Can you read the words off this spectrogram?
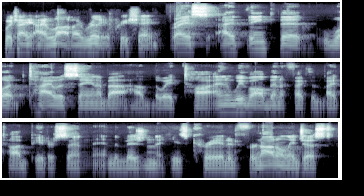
which I, I, love. I really appreciate. Bryce, I think that what Ty was saying about how the way Todd, and we've all been affected by Todd Peterson and the vision that he's created for not only just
